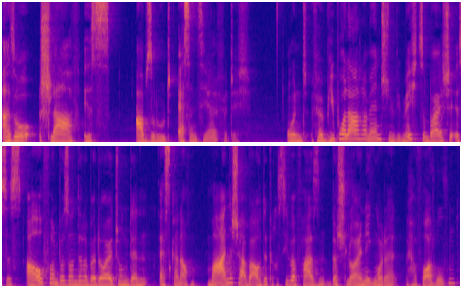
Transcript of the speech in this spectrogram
Also Schlaf ist absolut essentiell für dich. Und für bipolare Menschen wie mich zum Beispiel ist es auch von besonderer Bedeutung, denn es kann auch manische, aber auch depressive Phasen beschleunigen oder hervorrufen.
